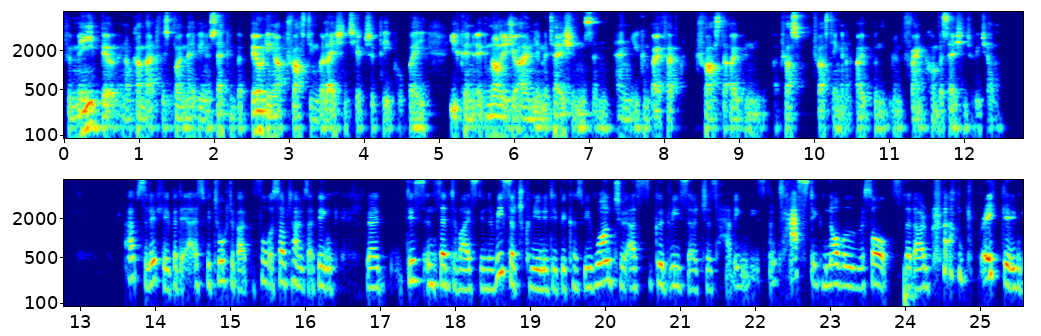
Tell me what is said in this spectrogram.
for me, build, and I'll come back to this point maybe in a second, but building up trusting relationships with people where you can acknowledge your own limitations and, and you can both have trust, open, trust, trusting and open and frank conversations with each other. Absolutely. But as we talked about before, sometimes I think we're disincentivized in the research community because we want to, as good researchers, having these fantastic novel results that are groundbreaking.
